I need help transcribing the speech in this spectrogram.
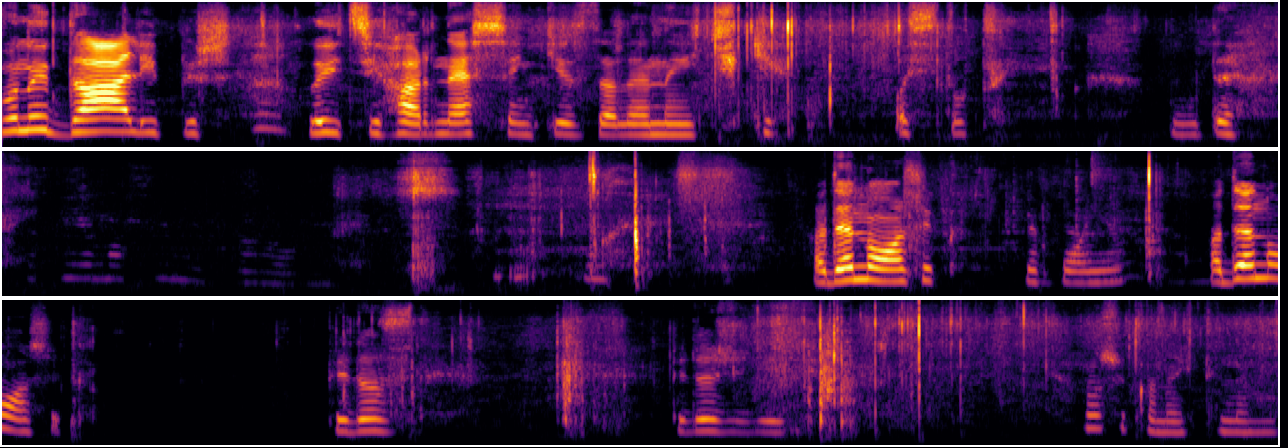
Вони далі пішли ці гарнесенькі зеленички. Ось тут буде. А де ножик? Не поняв. А де ножик? Підожди. Підождіть. Ножика знайти не можу.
